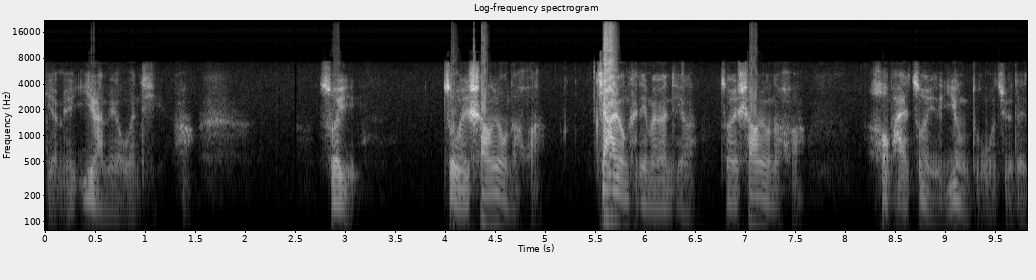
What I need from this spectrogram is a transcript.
也没依然没有问题啊。所以作为商用的话，家用肯定没问题了。作为商用的话。后排座椅的硬度，我觉得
